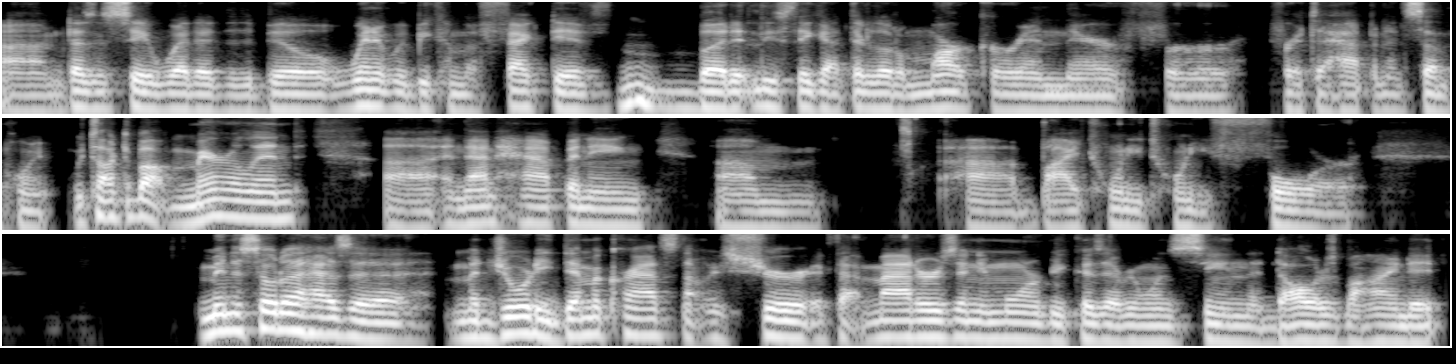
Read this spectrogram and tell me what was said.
Um, doesn't say whether the bill when it would become effective, but at least they got their little marker in there for for it to happen at some point. We talked about Maryland uh, and that happening um, uh, by 2024. Minnesota has a majority Democrats. Not really sure if that matters anymore because everyone's seeing the dollars behind it.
